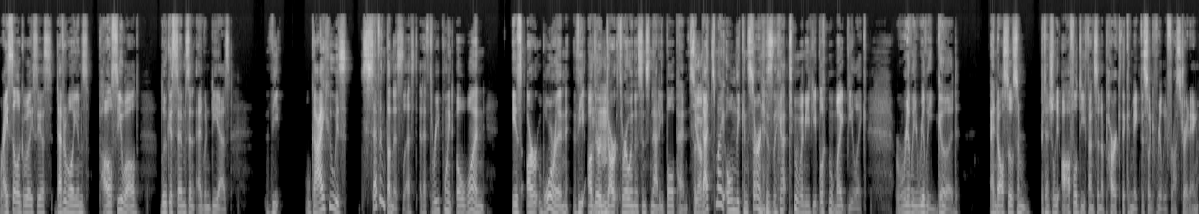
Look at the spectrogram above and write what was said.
Raisel Iglesias, Devin Williams, Paul Sewald, Lucas Sims, and Edwin Diaz. The guy who is seventh on this list at a 3.01 is Art Warren the other mm-hmm. dart throw in the Cincinnati bullpen. So yep. that's my only concern is they got too many people who might be like really really good and also some potentially awful defense in a park that can make this like really frustrating.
